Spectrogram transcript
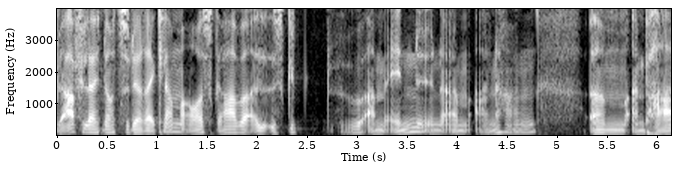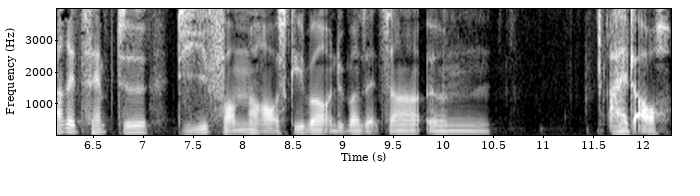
ja, vielleicht noch zu der Reklamausgabe. Also es gibt äh, am Ende in einem Anhang ähm, ein paar Rezepte, die vom Herausgeber und Übersetzer ähm, halt auch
